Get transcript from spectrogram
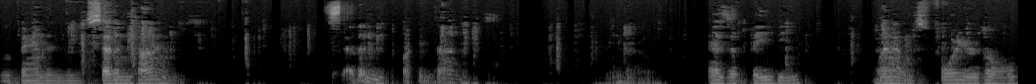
who abandoned me seven times. Seven fucking times. You know, as a baby, when I was four years old,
